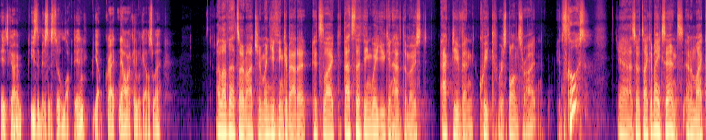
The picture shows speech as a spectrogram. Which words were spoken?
Is go, is the business still locked in? Yep, great. Now I can look elsewhere. I love that so much. And when you think about it, it's like that's the thing where you can have the most active and quick response, right? It's, Of course. Yeah, so it's like it makes sense, and I'm like,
